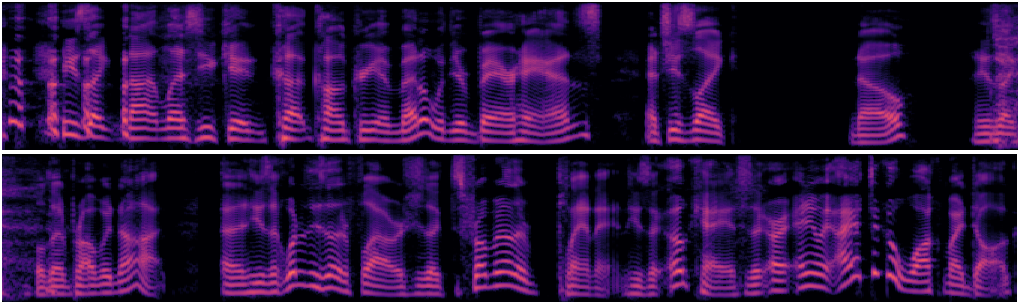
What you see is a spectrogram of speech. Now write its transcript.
he's like, not unless you can cut concrete and metal with your bare hands. And she's like, no. And he's like, well, then probably not. And he's like, what are these other flowers? She's like, it's from another planet. And he's like, okay. And she's like, all right, anyway, I have to go walk my dog.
